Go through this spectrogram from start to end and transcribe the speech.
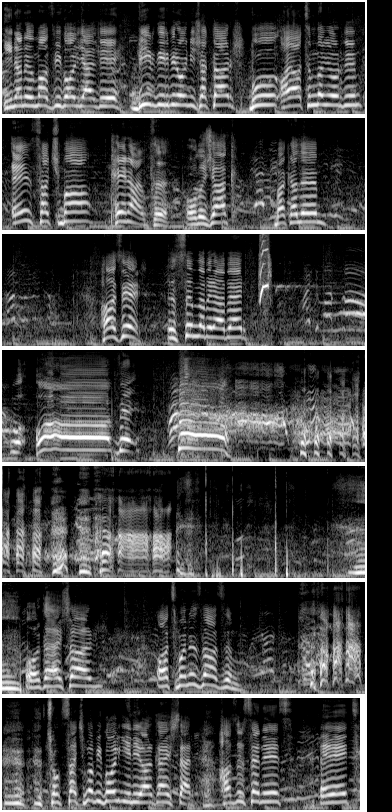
İnanılmaz bir gol geldi. Birdir bir oynayacaklar. Bu hayatımda gördüğüm en saçma penaltı olacak. Bakalım. Hazır. Isımla beraber. O, o ve! Arkadaşlar atmanız lazım. Çok saçma bir gol geliyor arkadaşlar. Hazırsanız evet.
